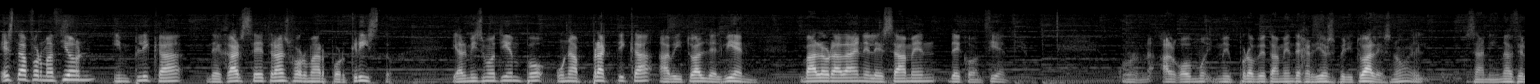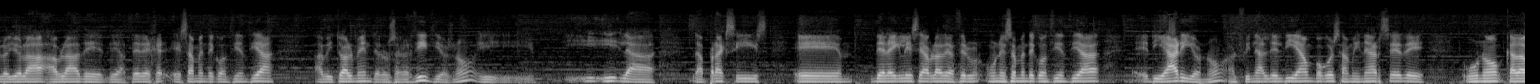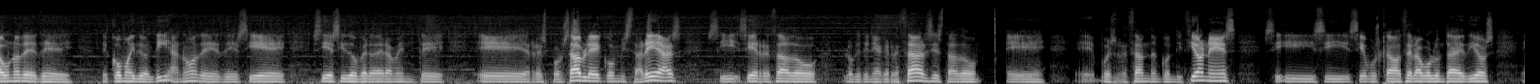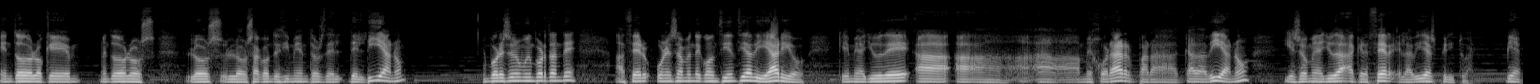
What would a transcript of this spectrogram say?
esta formación implica dejarse transformar por Cristo y al mismo tiempo una práctica habitual del bien, valorada en el examen de conciencia. Algo muy, propio también de ejercicios espirituales, ¿no? San Ignacio Loyola habla de, hacer examen de conciencia habitualmente, los ejercicios, ¿no? Y, la, praxis eh, de la Iglesia habla de hacer un, examen de conciencia eh, diario, ¿no? Al final del día un poco examinarse de uno, cada uno de de cómo ha ido el día, ¿no? De, si, he, si he sido verdaderamente eh, responsable con mis tareas, si, he rezado lo que tenía que rezar, si he estado eh, eh, pues rezando en condiciones, si, he buscado hacer la voluntad de Dios en todo lo que, en todos los, acontecimientos del, día, ¿no? Por eso es muy importante hacer un examen de conciencia diario que me ayude a, a mejorar para cada día, ¿no? Y eso me ayuda a crecer en la vida espiritual. Bien,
